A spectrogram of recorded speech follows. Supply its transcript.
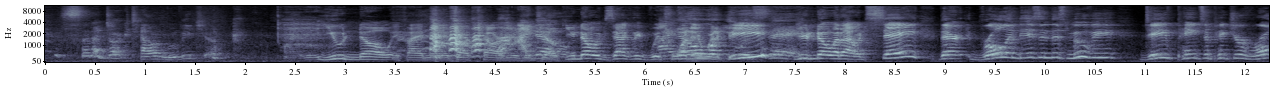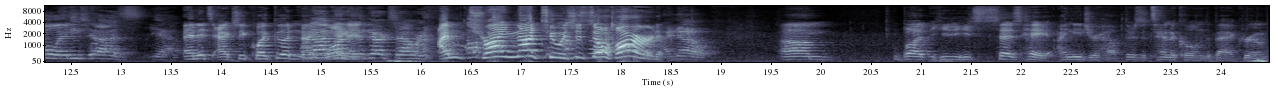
Is that a Dark Tower movie joke? you know if I made a Dark Tower movie joke, you know exactly which I one know it would what you be. would say. You know what I would say. There, Roland is in this movie. Dave paints a picture of Roland. He does, yeah. and it's actually quite good, and We're I not want it. The Dark Tower. I'm Oh, trying not to. It's I'm just so hard. I know. Um, but he, he says, "Hey, I need your help. There's a tentacle in the back room,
